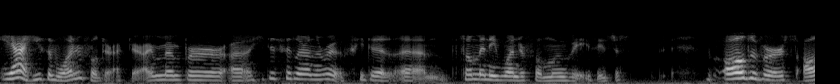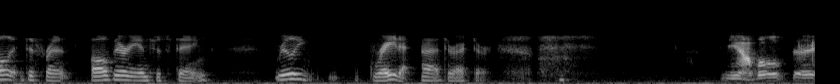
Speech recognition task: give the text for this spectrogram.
yeah, he's a wonderful director. I remember uh he did Fiddler on the Roof. He did um so many wonderful movies. He's just all diverse, all different, all very interesting. Really great uh director. Yeah, well, uh,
